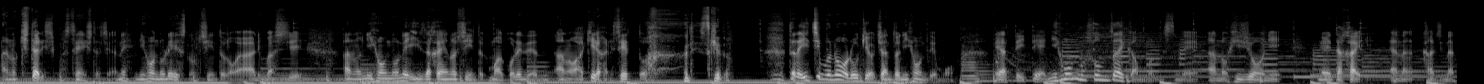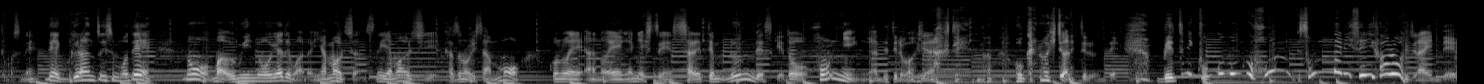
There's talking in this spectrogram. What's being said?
あの来たりします、選手たちがね。日本のレースのシーンとかもありますし、あの日本のね、居酒屋のシーンとか、まあこれね、あの明らかにセット ですけど、ただ一部のロケをちゃんと日本でもやっていて、日本の存在感もですね、あの非常に、え高いな感じになってますね。で、グランツイスモでの、まあ、生みの親でもある山内さんですね。山内和則さんも、このあの映画には出演されてるんですけど、本人が出てるわけじゃなくて、まあ、他の人が出てるんで、別にここ僕本、そんなにセリフあるわけじゃないんで、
